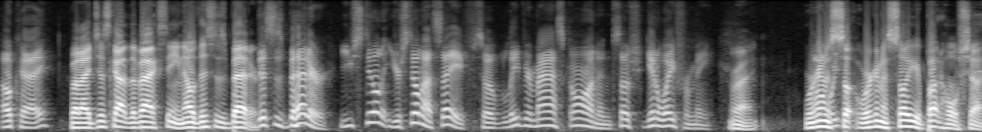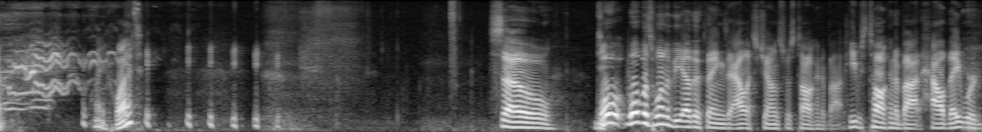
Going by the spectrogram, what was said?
Okay, But I just got the vaccine. Oh, this is better. this is better. You still you're still not safe, so leave your mask on and so get away from me. right. We're Well, gonna we- sew, we're gonna sew your butthole shut. Wait, what? So, what, what was one of the other things Alex Jones was talking about? He was talking about how they were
